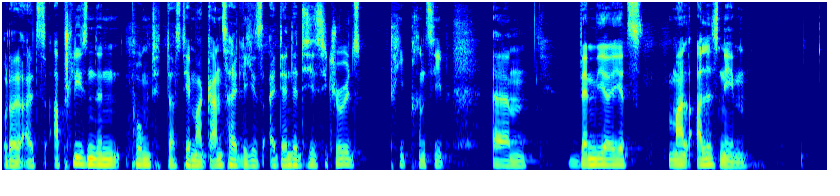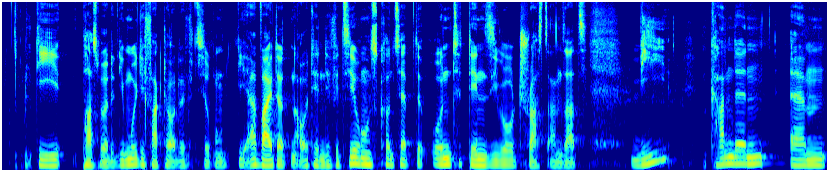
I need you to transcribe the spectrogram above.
oder als abschließenden Punkt das Thema ganzheitliches Identity Security Prinzip. Ähm, wenn wir jetzt mal alles nehmen. Die Passwörter, die Multifaktor-Authentifizierung, die erweiterten Authentifizierungskonzepte und den Zero-Trust-Ansatz. Wie kann denn ähm,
